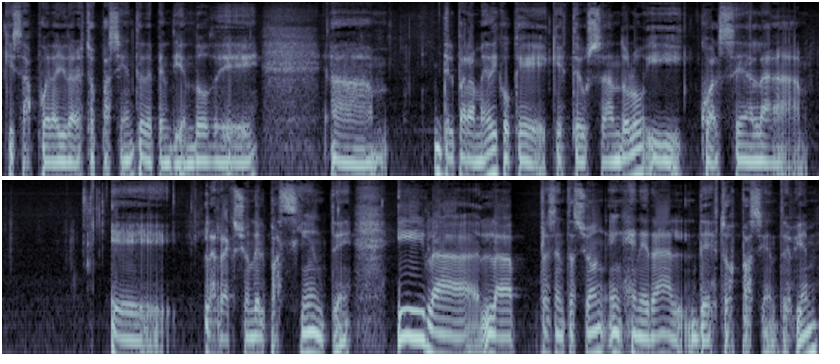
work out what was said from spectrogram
Quizás pueda ayudar a estos pacientes dependiendo de... Del paramédico que, que, esté usándolo y cuál sea la eh, la reacción del paciente y la, presentación en general de estos pacientes. Bien.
